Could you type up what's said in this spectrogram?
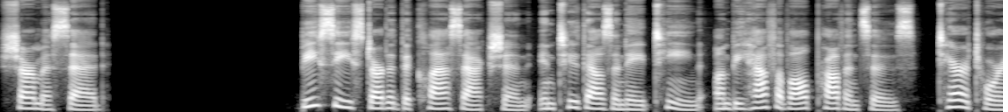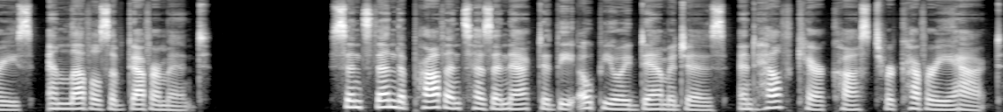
Sharma said. BC started the class action in 2018 on behalf of all provinces, territories, and levels of government. Since then, the province has enacted the Opioid Damages and Healthcare Costs Recovery Act,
